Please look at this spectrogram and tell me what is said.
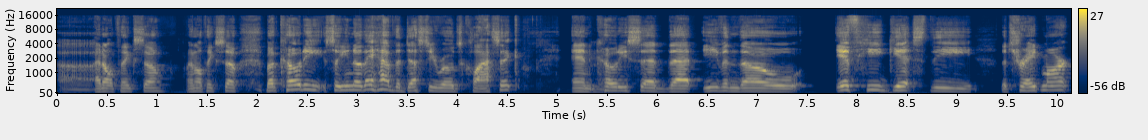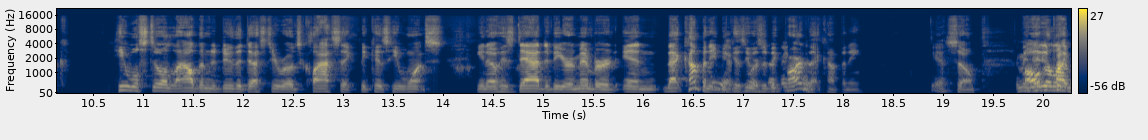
Uh, I don't think so. I don't think so. But Cody, so you know they have the Dusty Rhodes Classic, and Mhm. Cody said that even though if he gets the the trademark, he will still allow them to do the Dusty Rhodes Classic because he wants you know his dad to be remembered in that company Yeah, because he was a big part of that company. Yeah. So I mean, all the like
